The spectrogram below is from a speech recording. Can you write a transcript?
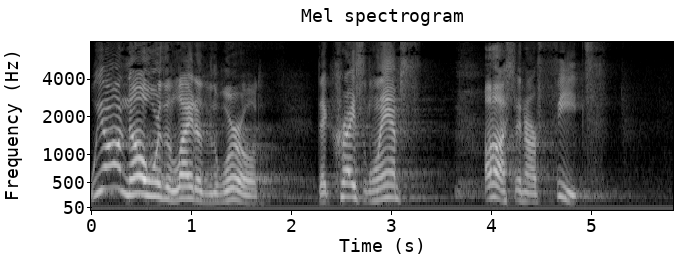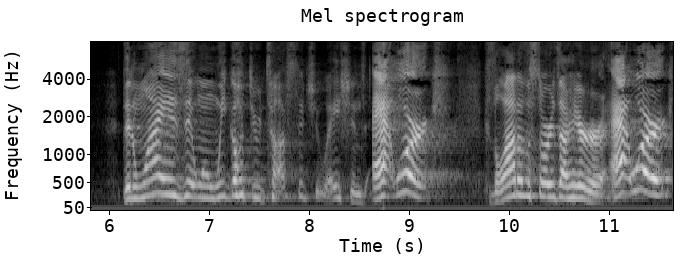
We all know we're the light of the world, that Christ lamps us and our feet. Then why is it when we go through tough situations at work, because a lot of the stories out here are at work,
